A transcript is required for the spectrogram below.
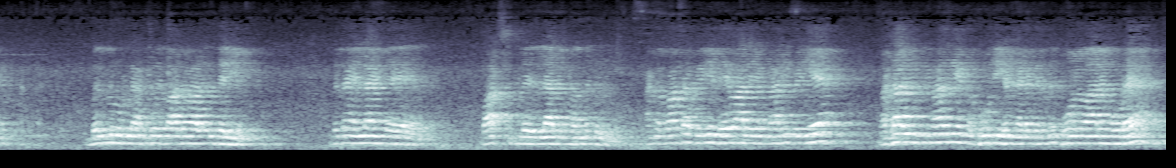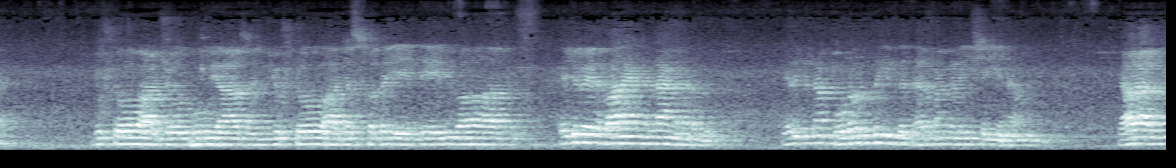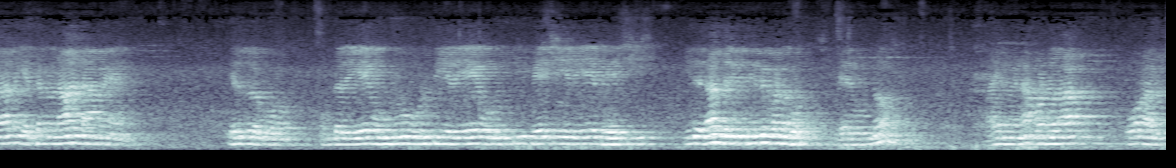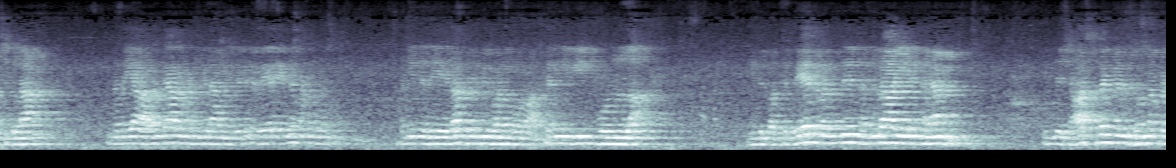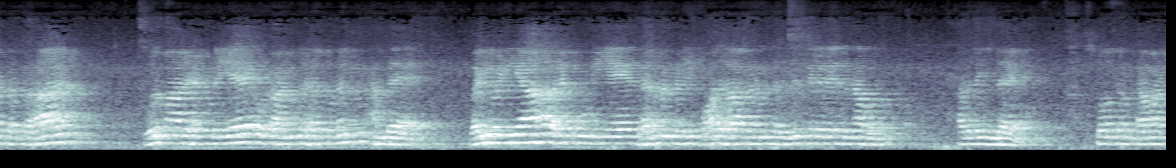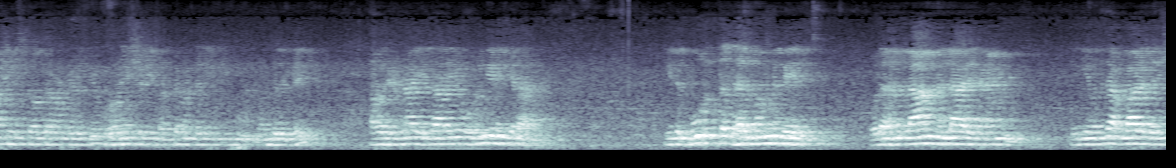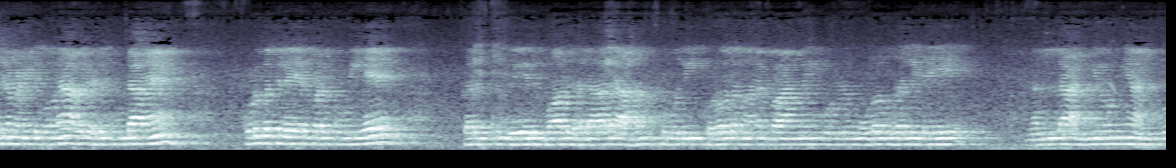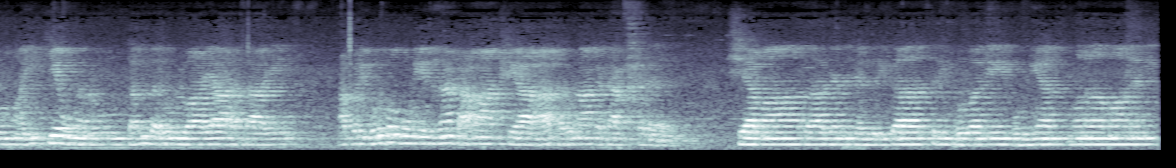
பெங்களூரில் போய் பார்த்தவாளுக்கு தெரியும். இதெல்லாம் எல்லாம் இந்த வாட்ஸ்அப்பில் எல்லாருக்கும் வந்துட்டு இருக்கும் அங்கே பார்த்தா பெரிய தேவாலயம் மாதிரி பெரிய மகாவிருத்தி மாதிரி அங்கே பூஜைகள் நடக்கிறது. போன வாரம் கூட जुष्टो वाचो भूया संजुष्टो वाचस्पतये தேவிவா எஜுர்வேத பாராயணம் எல்லாம் அங்கே நடந்தது எதுக்குன்னா தொடர்ந்து இந்த தர்மங்களை செய்யணும் யாரா இருந்தாலும் எத்தனை நாள் நாம இருந்துட போறோம் உண்டதையே உண்டு உடுத்தியதையே உடுத்தி பேசியதையே பேசி இதுதான் திருப்பி திருப்பி பண்ண போகும் வேற ஒன்றும் பயம் வேணா பண்ணலாம் போன வச்சுக்கலாம் நிறைய அலங்காரம் பண்ணிக்கலாம் வேற என்ன பண்ண போகும் பண்ணினதையே தான் பண்ண போறோம் அத்தனை வீண் பொருள்லாம். இது பத்து பேர் வந்து நல்லா இருக்கணும். இந்த சாஸ்திரங்கள் சொன்னப்பட்ட பிரகாரம் குருமார்களுடைய ஒரு அனுகிரகத்துடன் அந்த வழி வழியாக வரக்கூடிய தர்மங்களை பாதுகாக்கணுங்கிறது சில பேருக்கு வரும் அதில் இந்த ஸ்தோத்திரம் காமாட்சி ஸ்தோத்திர மண்டலிக்கும் புவனேஸ்வரி பக்த மண்டலிக்கும் வந்திருக்கு அவர்கள்லாம் எல்லாரையும் ஒருங்கிணைக்கிறார்கள் இது பூர்த்த தர்மம்னு பேர். உலகெல்லாம் நல்லா இருக்கணும். இங்கே வந்து அம்பாளை தரிசனம் பண்ணிட்டு போனால் அவர்களுக்கு உண்டான குடும்பத்தில் ஏற்படக்கூடிய கருத்து வேறுபாடுகளால் அகம் குமுறி குரோத மனப்பான்மை கொள்ளும் உறவுகளிடையே நல்ல அந்யோன்ய அன்பும் ஐக்கிய உணர்வும் தந்தருள்வாயா தாயே. அப்படி கொடுக்கக்கூடியதுதான் காமாட்சியாக கருணாகட்டாட்சர் श्यामागाजन चंद्रिका त्रिभुवने पुण्यात्मनामाननि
